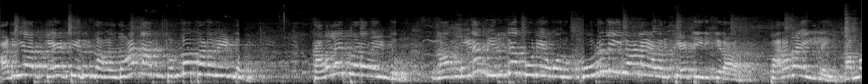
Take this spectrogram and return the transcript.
அடியார் கேட்டு இருந்தால்தான் நாம் துன்பப்பட வேண்டும். கவலைப்பட வேண்டும். நம்மிடம் இரு ஒரு பொருளை தானே அவர் கேட்டிருக்கிறார் பரவாயில்லை நம்ம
